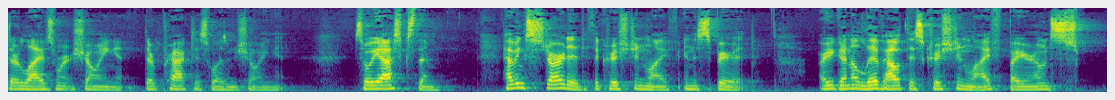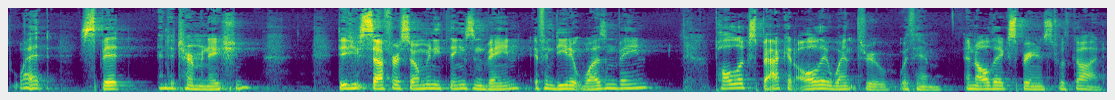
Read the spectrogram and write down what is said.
their lives weren't showing it. Their practice wasn't showing it. So he asks them, having started the Christian life in the Spirit, are you going to live out this Christian life by your own sweat, spit, and determination? Did you suffer so many things in vain, if indeed it was in vain? Paul looks back at all they went through with him and all they experienced with God.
